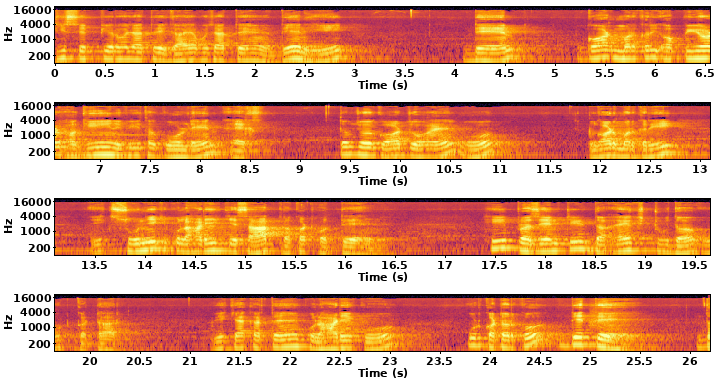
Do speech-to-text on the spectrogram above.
डिसएपियर हो जाते हैं गायब हो जाते हैं। Then he then god Mercury appear again with a golden axe तब जो गॉड जो है, वो गॉड मरकरी एक सोने की कुल्हाड़ी के साथ प्रकट होते हैं। He presented the axe to the woodcutter वे क्या करते हैं? कुल्हाड़ी को वुड कटर को देते हैं। The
